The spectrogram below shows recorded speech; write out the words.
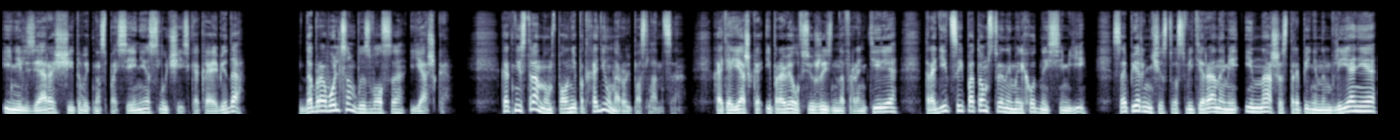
и нельзя рассчитывать на спасение, случись какая беда. Добровольцем вызвался Яшка. Как ни странно, он вполне подходил на роль посланца. Хотя Яшка и провел всю жизнь на фронтире, традиции потомственной мореходной семьи, соперничество с ветеранами и наше с Тропининым влияние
